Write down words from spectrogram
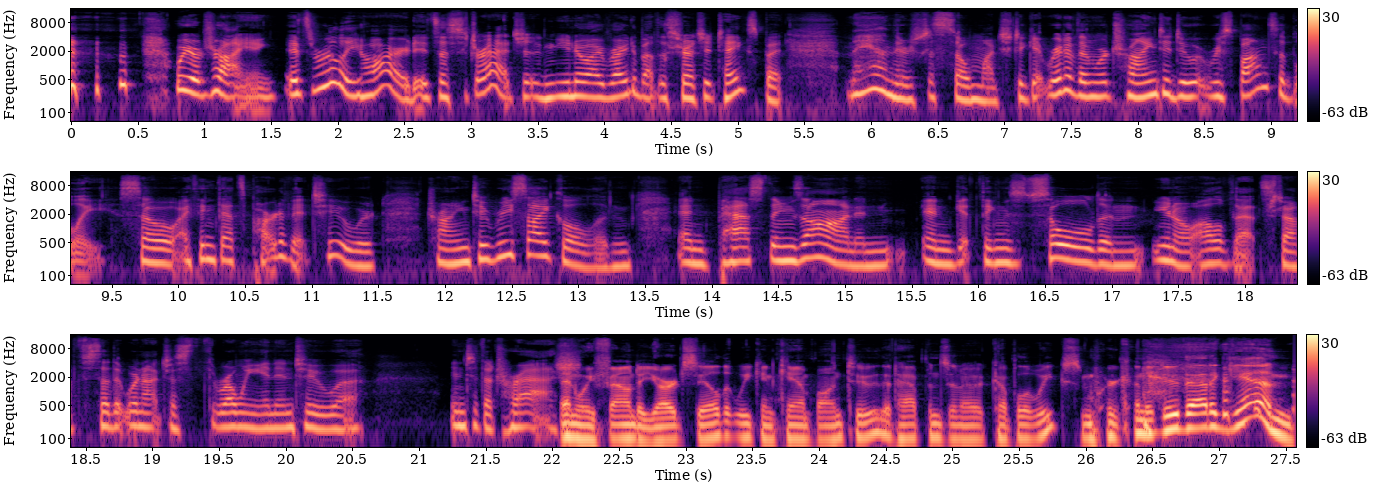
we are trying. It's really hard. It's a stretch. And, you know, I write about the stretch it takes, but man, there's just so much to get rid of. And we're trying to do it responsibly. So I think that's part of it too. We're trying to recycle and, and pass things on and, and get things sold and, you know, all of that stuff so that we're not just throwing it into, uh, into the trash. And we found a yard sale that we can camp onto that happens in a couple of weeks, and we're going to do that again.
